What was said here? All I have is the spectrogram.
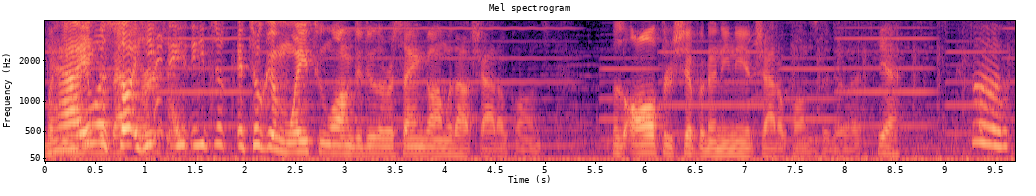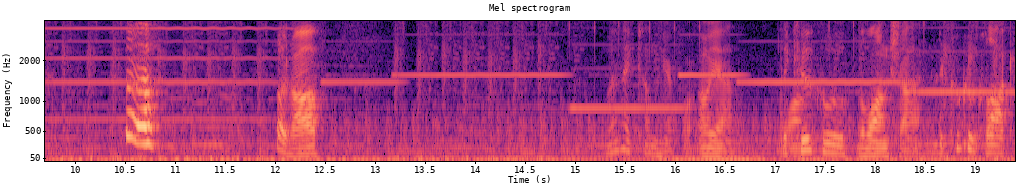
But he Yeah, it was so he, version. he he took it took him way too long to do the Rasengan without shadow clones. It was all through shipping, and he needed shadow clones to do it. Yeah. Fuck off. What did I come here for? Oh yeah, The long- cuckoo the long shot. The cuckoo clock.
